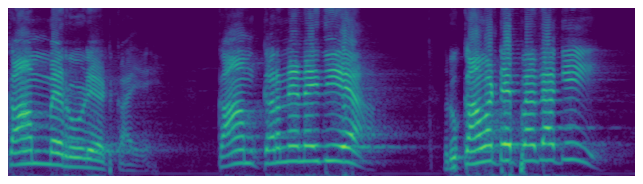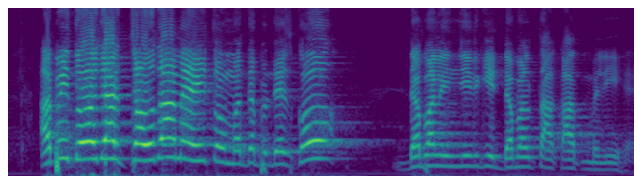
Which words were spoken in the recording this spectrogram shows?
काम में रोड़े अटकाए। काम करने नहीं दिया, रुकावटें पैदा की। अभी 2014 में ही तो मध्य प्रदेश को डबल इंजन की डबल ताकत मिली है।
